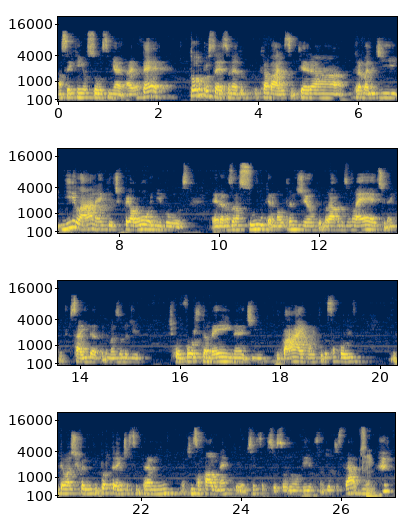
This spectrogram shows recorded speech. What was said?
a ser quem eu sou, assim, a, a, até todo o processo, né, do, do, trabalho, assim, que era o trabalho de ir lá, né, que eu tinha que pegar ônibus, era na Zona Sul, que era uma outra região, que eu morava na Zona Oeste, né, então, tipo, saída numa zona de, de conforto também, né, de, do bairro e toda essa coisa. Então, acho que foi muito importante, assim, para mim, aqui em São Paulo, né, eu não sei se as pessoas vão ouvir, são de outra cidade, né,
